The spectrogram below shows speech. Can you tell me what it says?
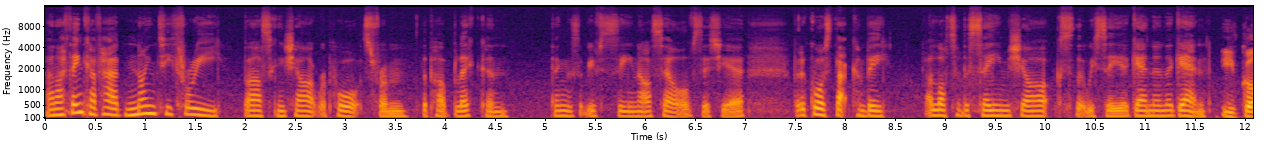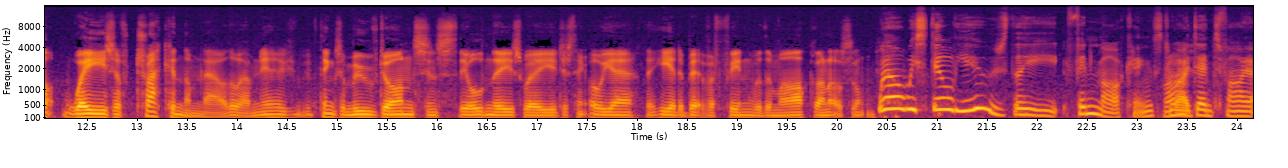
And I think I've had 93 basking shark reports from the public and things that we've seen ourselves this year. But of course, that can be a lot of the same sharks that we see again and again. You've got ways of tracking them now, though, haven't you? Things have moved on since the olden days where you just think, oh, yeah, that he had a bit of a fin with a mark on it or something. Well, we still use the fin markings to right. identify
